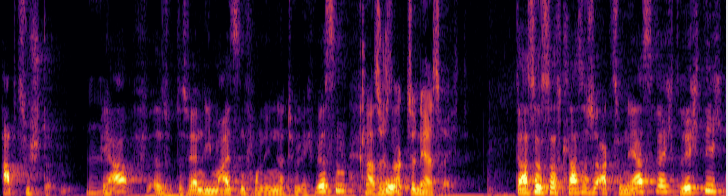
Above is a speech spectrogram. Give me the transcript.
abzustimmen. Mhm. Ja, also das werden die meisten von Ihnen natürlich wissen. Klassisches Aktionärsrecht. Das ist das klassische Aktionärsrecht, richtig.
